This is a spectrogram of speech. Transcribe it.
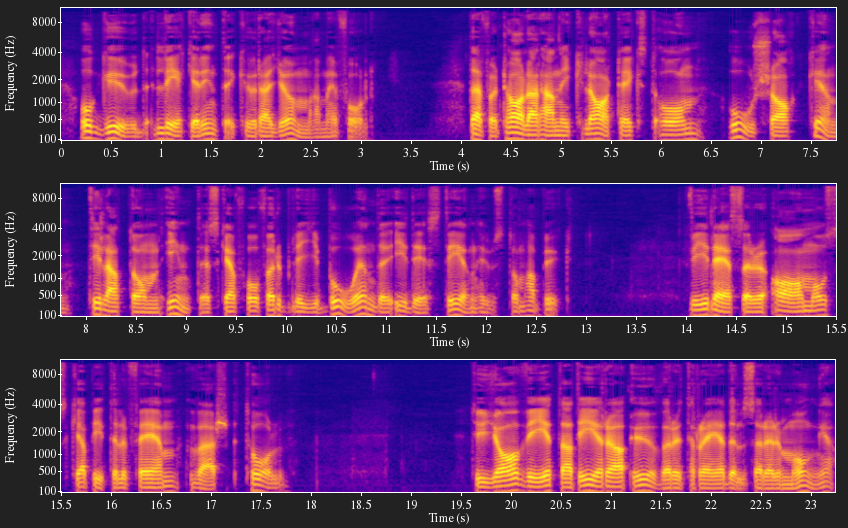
Och Gud leker inte kurragömma med folk. Därför talar han i klartext om orsaken till att de inte ska få förbli boende i det stenhus de har byggt. Vi läser Amos kapitel 5, vers 12. Ty jag vet att era överträdelser är många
